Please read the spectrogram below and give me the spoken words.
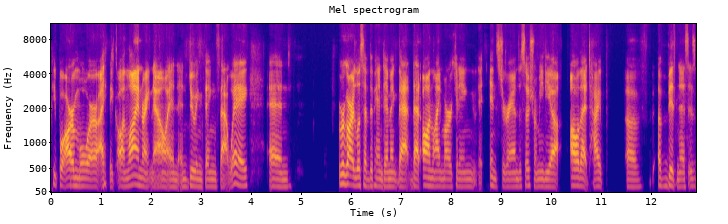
people are more I think online right now and and doing things that way and regardless of the pandemic that that online marketing Instagram the social media all that type of of business is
